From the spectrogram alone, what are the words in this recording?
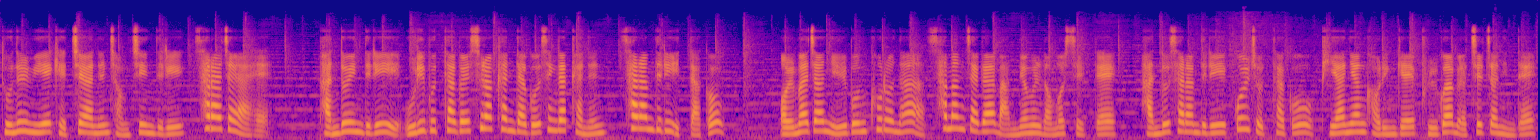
돈을 위해 개최하는 정치인들이 사라져야 해. 반도인들이 우리 부탁을 수락한다고 생각하는 사람들이 있다고? 얼마 전 일본 코로나 사망자가 만 명을 넘었을 때 반도 사람들이 꼴 좋다고 비아냥거린 게 불과 며칠 전인데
